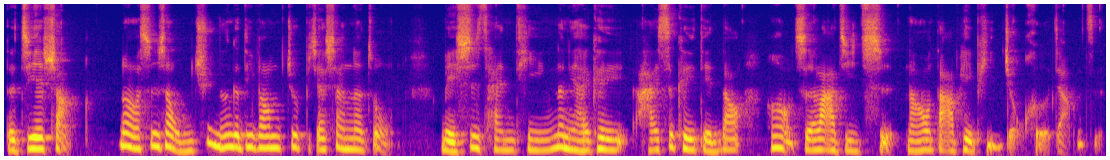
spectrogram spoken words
的街上，那事实上我们去的那个地方就比较像那种美式餐厅，那你还可以还是可以点到很好吃的辣鸡翅，然后搭配啤酒喝这样子，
